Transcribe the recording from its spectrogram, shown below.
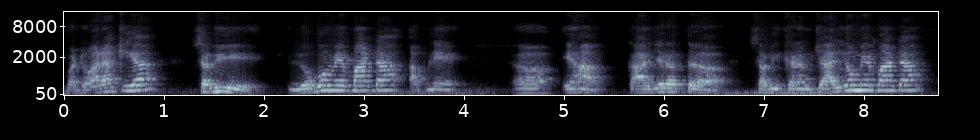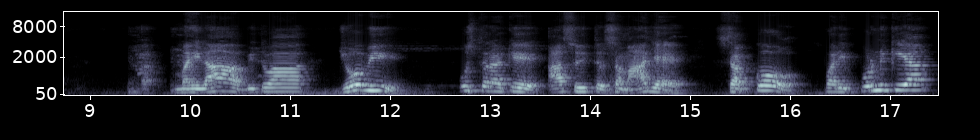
बंटवारा किया, सभी लोगों में बांटा, अपने यहाँ कार्यरत सभी कर्मचारियों में बांटा महिला, विधवा जो भी उस तरह के आश्रित समाज है सबको परिपूर्ण किया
